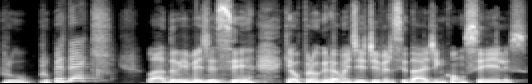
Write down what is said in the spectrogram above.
pro, pro PEDEC, lá do IBGC, hum. que é o Programa de Diversidade em Conselhos,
